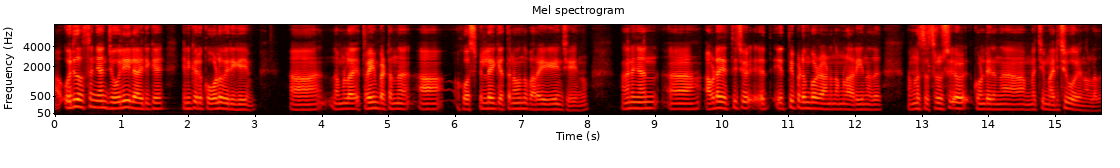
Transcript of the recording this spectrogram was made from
ഒരു ദിവസം ഞാൻ ജോലിയിലായിരിക്കെ എനിക്കൊരു കോൾ വരികയും നമ്മൾ എത്രയും പെട്ടെന്ന് ആ ഹോസ്പിറ്റലിലേക്ക് എത്തണമെന്ന് പറയുകയും ചെയ്യുന്നു. അങ്ങനെ ഞാൻ അവിടെ എത്തിച്ചു എത്തി- എത്തിപ്പെടുമ്പോഴാണ് നമ്മൾ അറിയുന്നത് നമ്മൾ ശുശ്രൂഷ കൊണ്ടിരുന്ന ആ അമ്മച്ചി മരിച്ചുപോയി എന്നുള്ളത്.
